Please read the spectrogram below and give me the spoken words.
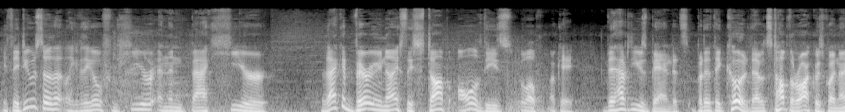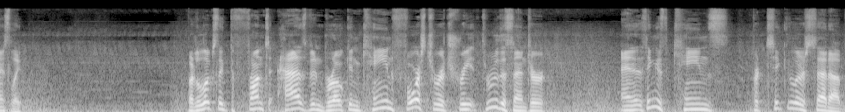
If they do so, that like if they go from here and then back here, that could very nicely stop all of these. Well, okay, they'd have to use bandits, but if they could, that would stop the Rockos quite nicely. But it looks like the front has been broken. kaen forced to retreat through the center. And the thing is, kaen's particular setup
